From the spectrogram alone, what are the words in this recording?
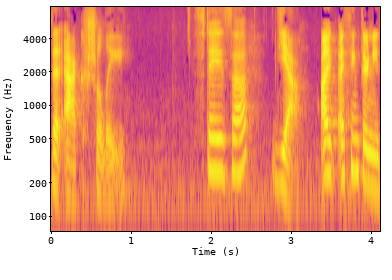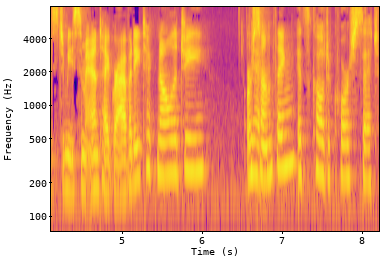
that actually Stays up. yeah, I, I think there needs to be some anti gravity technology or Yeah. something. It's called a corset.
